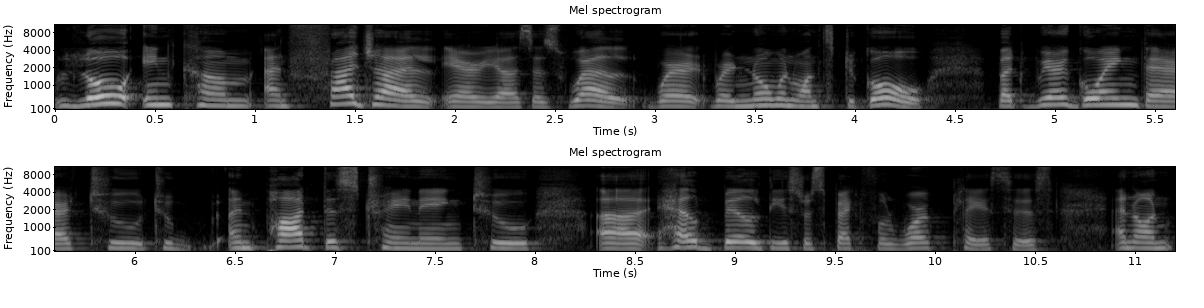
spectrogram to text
low income and fragile areas as well where, where no one wants to go but we're going there to, to impart this training to uh, help build these respectful workplaces and on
